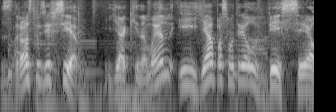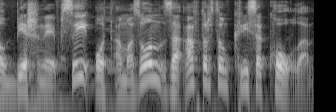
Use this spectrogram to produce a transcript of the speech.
Здравствуйте все! Я Киномен, и я посмотрел весь сериал «Бешеные псы» от Amazon за авторством Криса Коула.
